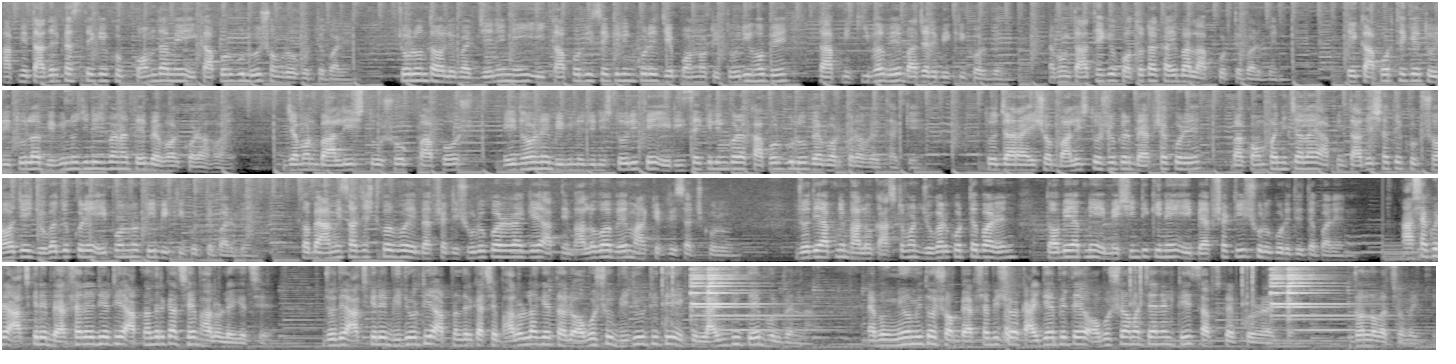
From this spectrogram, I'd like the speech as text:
আপনি তাদের কাছ থেকে খুব কম দামে এই কাপড়গুলো সংগ্রহ করতে পারেন। চলুন তাহলে এবার জেনে নেই এই কাপড় রিসাইকেলিং করে যে পণ্যটি তৈরি হবে, তা আপনি কীভাবে বাজারে বিক্রি করবেন এবং তা থেকে কত টাকায় বা লাভ করতে পারবেন। এই কাপড় থেকে তৈরি তোলা বিভিন্ন জিনিস বানাতে ব্যবহার করা হয়। যেমন বালিশ, তোষক, পাপোশ, এই ধরনের বিভিন্ন জিনিস তৈরিতে এই রিসাইকেলিং করা কাপড়গুলো ব্যবহার করা হয়ে থাকে। তো যারা এইসব বালিশ তোষকের ব্যবসা করে বা কোম্পানি চালায়, আপনি তাদের সাথে খুব সহজেই যোগাযোগ করে এই পণ্যটি বিক্রি করতে পারবেন। তবে আমি সাজেস্ট করব এই ব্যবসাটি শুরু করার আগে আপনি ভালোভাবে মার্কেট রিসার্চ করুন। যদি আপনি ভালো কাস্টমার জোগাড় করতে পারেন, তবে আপনি এই মেশিনটি কিনে এই ব্যবসাটি শুরু করে দিতে পারেন। আশা করি আজকের এই ব্যবসার আইডিয়াটি আপনাদের কাছে ভালো লেগেছে। যদি আজকের এই ভিডিওটি আপনাদের কাছে ভালো লাগে, তাহলে অবশ্যই ভিডিওটিতে একটি লাইক দিতে ভুলবেন না। এবং নিয়মিত সব ব্যবসা বিষয়ক আইডিয়া পেতে অবশ্যই আমার চ্যানেলটি সাবস্ক্রাইব করে রাখবেন। ধন্যবাদ সবাইকে।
